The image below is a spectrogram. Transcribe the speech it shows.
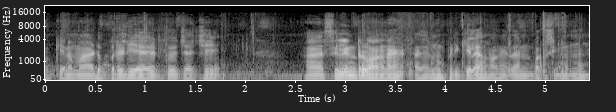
ஓகே நம்ம அடுப்பு ரெடியாக எடுத்து வச்சாச்சு. சிலிண்டர் வாங்கினேன். அது இன்னும் பிரிக்கலை வாங்க இதை அன்பாக்சிங் பண்ணும்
